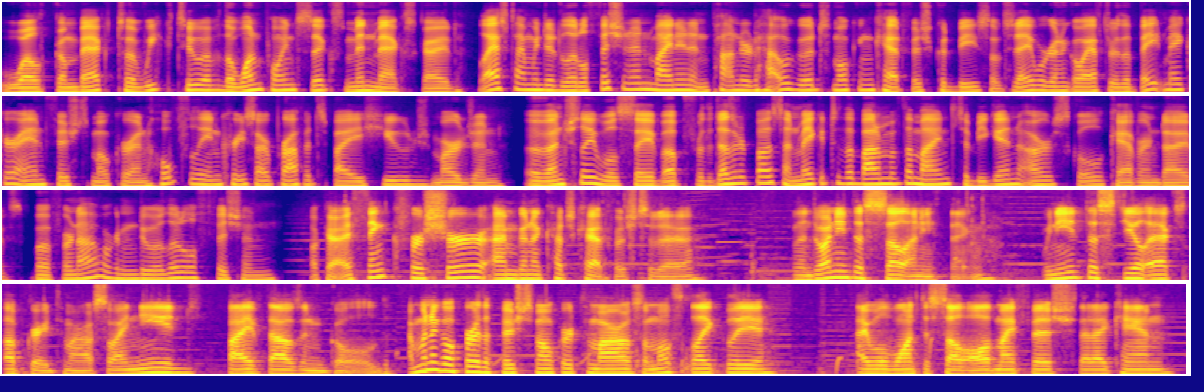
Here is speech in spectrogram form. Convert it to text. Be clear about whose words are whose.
Speaker 1: Welcome back to week two of the 1.6 min max guide. Last time we did a little fishing and mining and pondered how good smoking catfish could be, so today we're going to go after the bait maker and fish smoker and hopefully increase our profits by a huge margin. Eventually, we'll save up for the desert bus and make it to the bottom of the mine to begin our skull cavern dives. But for now, we're going to do a little fishing. Okay, I think for sure I'm going to catch catfish today. And then do I need to sell anything? We need the steel axe upgrade tomorrow, so I need 5,000 gold. I'm gonna go for the fish smoker tomorrow, so most likely I will want to sell all of my fish that I can,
